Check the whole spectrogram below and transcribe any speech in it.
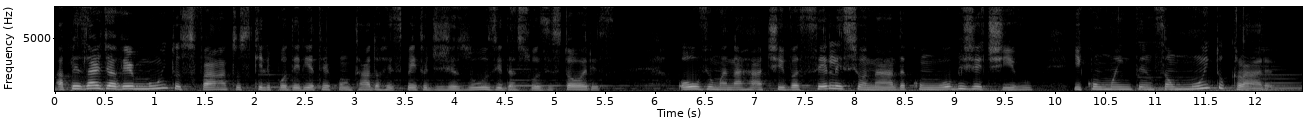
Apesar de haver muitos fatos que ele poderia ter contado a respeito de Jesus e das suas histórias, houve uma narrativa selecionada com um objetivo e com uma intenção muito clara.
